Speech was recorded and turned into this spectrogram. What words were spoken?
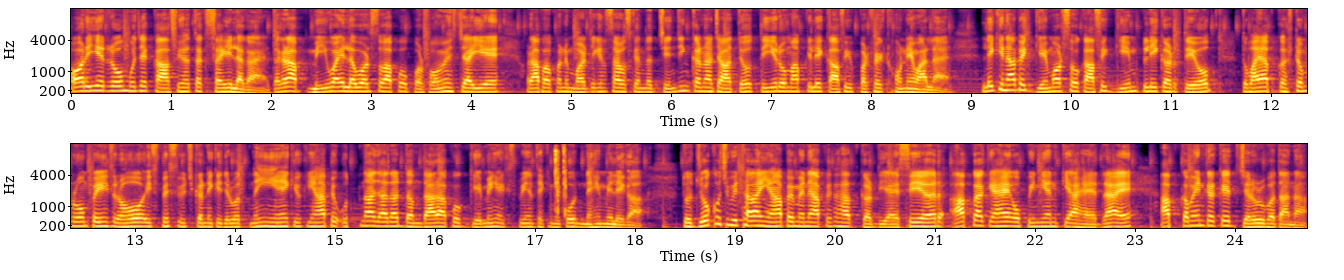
और ये रोम मुझे काफ़ी हद तक सही लगा है। तो अगर आप मी वाई लवर्स हो, आपको परफॉर्मेंस चाहिए और आप अपने मर्ज़ी के अनुसार उसके अंदर चेंजिंग करना चाहते हो तो ये रोम आपके लिए काफ़ी परफेक्ट होने वाला है। लेकिन आप एक गेमर्स हो, काफ़ी गेम प्ले करते हो तो भाई आप कस्टम रोम पे ही रहो, इस पर स्विच करने की ज़रूरत नहीं है, क्योंकि यहाँ पे उतना ज़्यादा दमदार आपको गेमिंग एक्सपीरियंस देखने को नहीं मिलेगा। तो जो कुछ भी था, यहाँ पे मैंने आपके साथ कर दिया है। शेयर आपका क्या है? ओपिनियन क्या है? राय आप कमेंट करके ज़रूर बताना।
